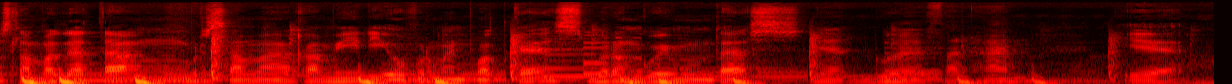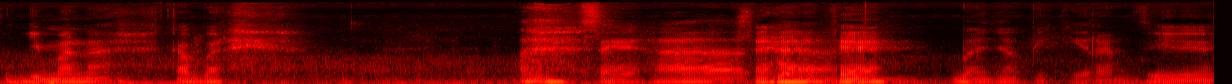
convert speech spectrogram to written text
selamat datang bersama kami di Overman Podcast bareng gue Mumtaz. dan gue Farhan Ya, gimana kabar? ah sehat Sehat, ya. banyak pikiran sih Iya.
